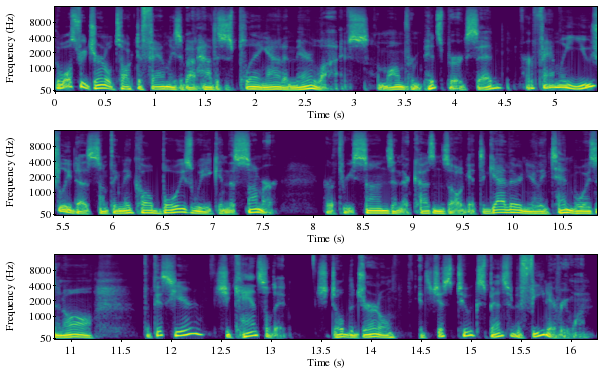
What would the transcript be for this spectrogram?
The Wall Street Journal talked to families about how this is playing out in their lives. A mom from Pittsburgh said her family usually does something they call Boys Week in the summer. Her three sons and their cousins all get together, nearly 10 boys in all. But this year, she canceled it. She told the Journal it's just too expensive to feed everyone.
